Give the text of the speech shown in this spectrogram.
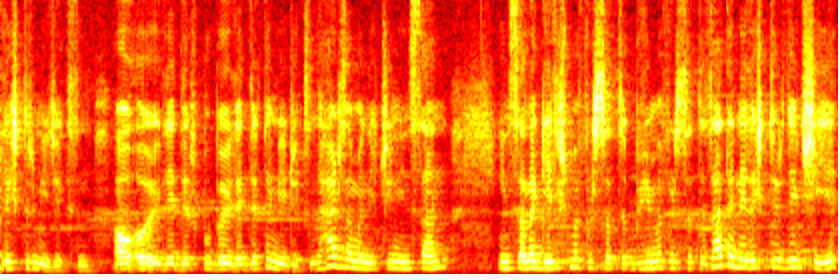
eleştirmeyeceksin. Aa, o öyledir, bu böyledir demeyeceksin. Her zaman için insan insana gelişme fırsatı, büyüme fırsatı. Zaten eleştirdiğin şeyi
